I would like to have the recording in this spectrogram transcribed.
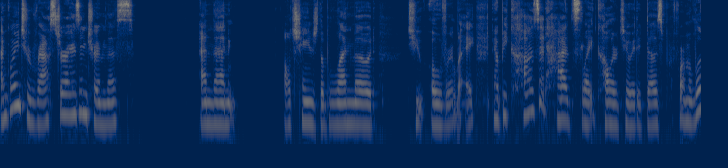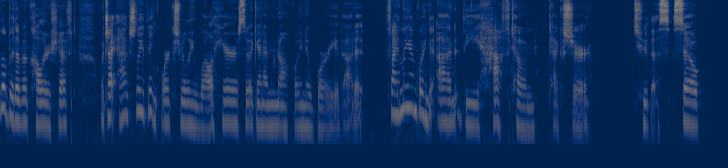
I'm going to rasterize and trim this, and then I'll change the blend mode to overlay. Now, because it had slight color to it, it does perform a little bit of a color shift, which I actually think works really well here. So again, I'm not going to worry about it. Finally, I'm going to add the halftone texture to this. So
